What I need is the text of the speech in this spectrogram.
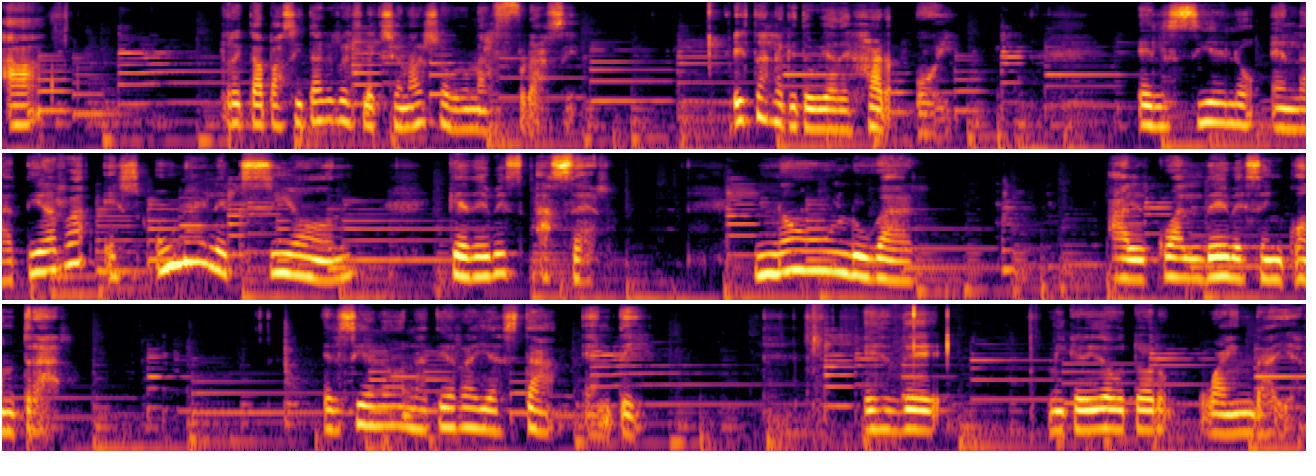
a recapacitar y reflexionar sobre una frase. Esta es la que te voy a dejar hoy. El cielo en la tierra es una elección que debes hacer, no un lugar al cual debes encontrar. El cielo la tierra ya está en ti. Es de mi querido autor Wayne Dyer.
